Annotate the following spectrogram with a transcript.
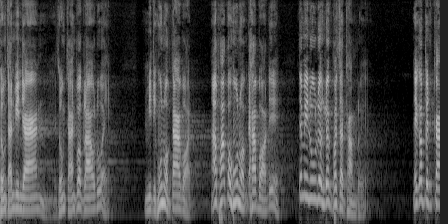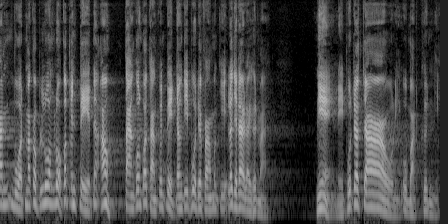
สงสารวิญญาณ สงสารพวกเราด้วย มีแต่หูหนวกตาบอดอาพระก็หูหนวกตาบอดดิจะไม่รู้เรื่องเรื่องพระสัทธรรมเลยนี่ก็เป็นการบวชมาก็ล่วงโลกก็เป็นเปรตนะเอ้า ต่างคนก็ต่างเป็นเปรตดังที่พูดได้ฟังเมื่อกี้แล้วจะได้อะไรขึ้นมานี่นี่พุทธเจ้านี่อุบัติขึ้นนี่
